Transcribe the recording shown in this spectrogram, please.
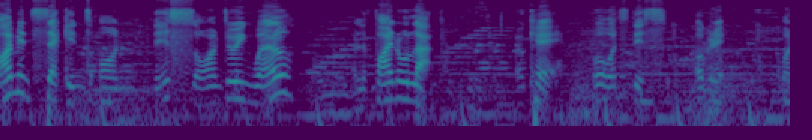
I'm in second on this, so I'm doing well. And the final lap. Okay. Oh, what's this? Oh, great. Come on.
